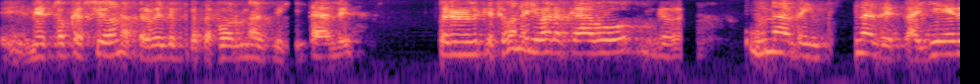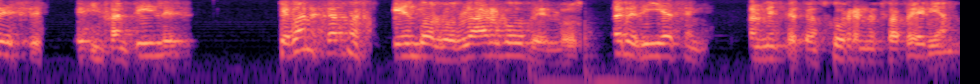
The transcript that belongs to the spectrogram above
en esta ocasión a través de plataformas digitales, pero en el que se van a llevar a cabo una veintena de talleres este, infantiles que van a estar transcurriendo a lo largo de los nueve días en que realmente transcurre nuestra feria.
